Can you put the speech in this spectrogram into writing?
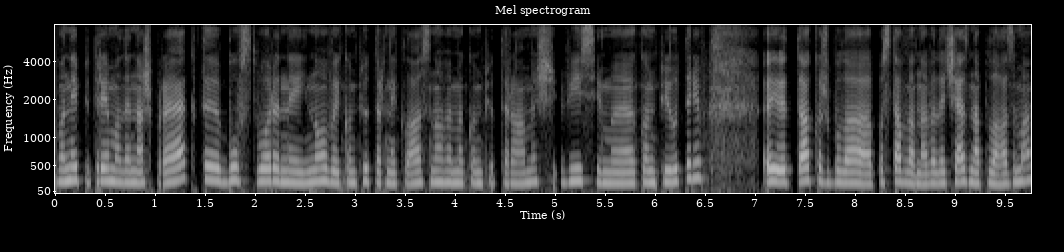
Вони підтримали наш проект. Був створений новий комп'ютерний клас з новими комп'ютерами, вісім е, комп'ютерів. Е, Також була поставлена величезна плазма,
